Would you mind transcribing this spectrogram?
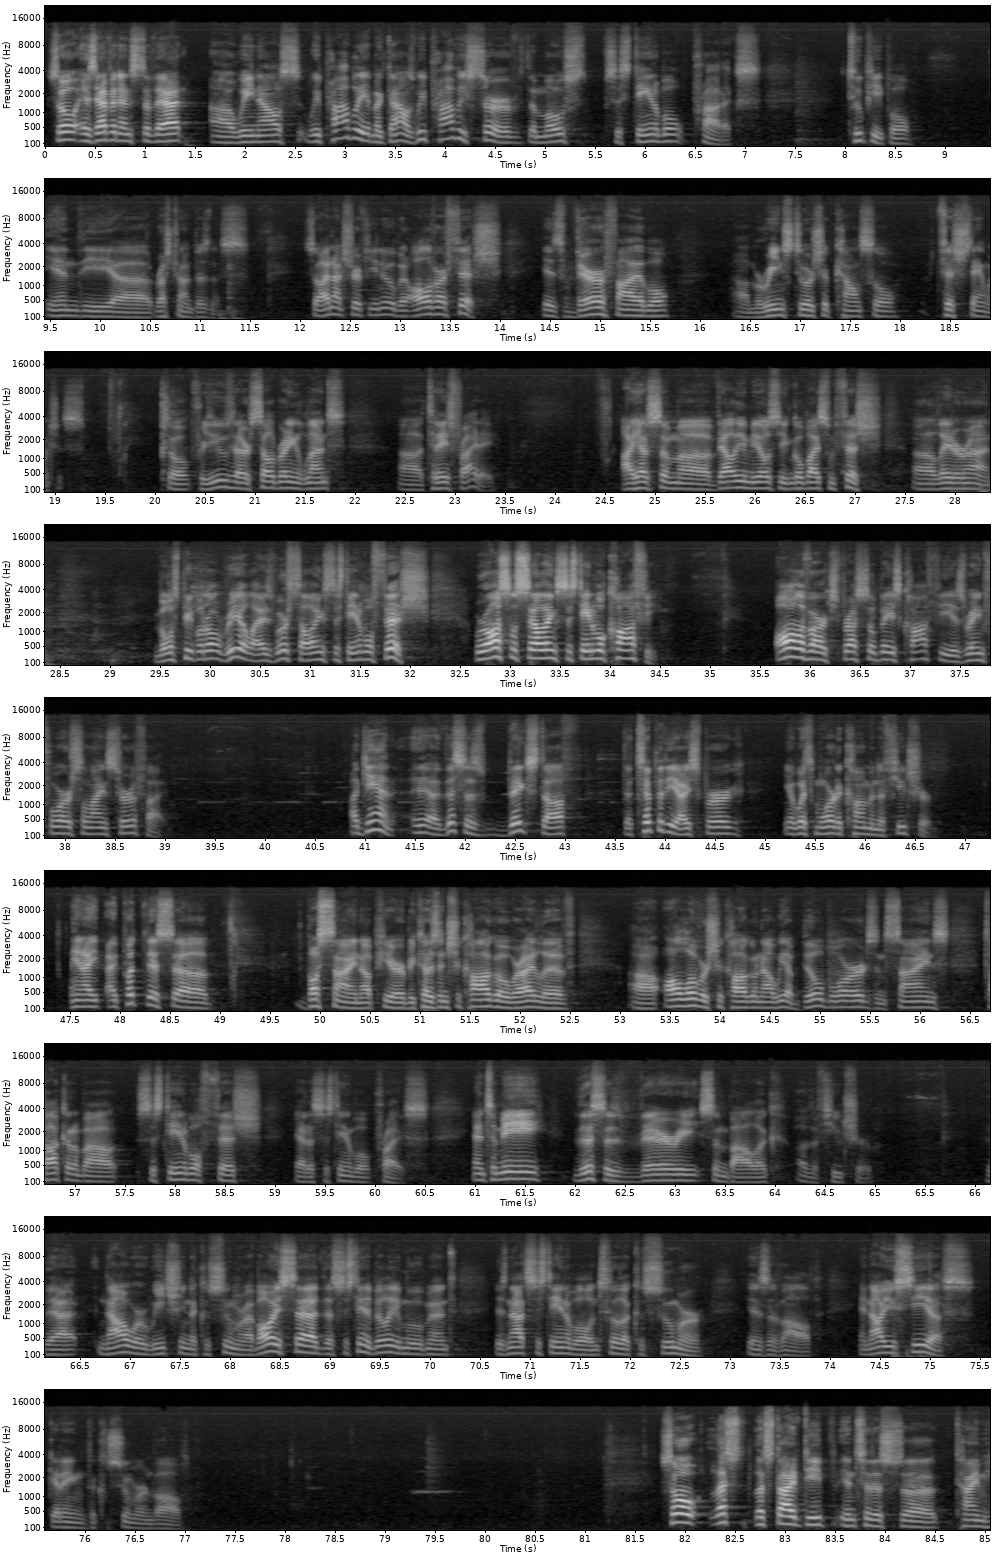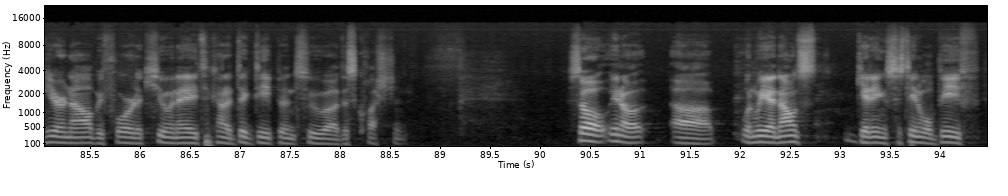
So as evidence of that, uh, we now, we probably at McDonald's, we probably serve the most sustainable products to people in the uh, restaurant business. So I'm not sure if you knew, but all of our fish is verifiable uh, Marine Stewardship Council fish sandwiches. So for you that are celebrating Lent, uh, today's Friday. I have some uh, value meals. You can go buy some fish uh, later on. Most people don't realize we're selling sustainable fish. We're also selling sustainable coffee. All of our espresso-based coffee is Rainforest Alliance certified. Again, yeah, this is big stuff, the tip of the iceberg, you know, with more to come in the future. And I, I put this uh, bus sign up here because in Chicago, where I live, uh, all over Chicago now, we have billboards and signs talking about sustainable fish at a sustainable price. And to me, this is very symbolic of the future. That now we're reaching the consumer. I've always said the sustainability movement is not sustainable until the consumer is involved. And now you see us getting the consumer involved. So let's, let's dive deep into this uh, time here now before the Q&A to kind of dig deep into uh, this question. So, you know, uh, when we announced getting sustainable beef,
